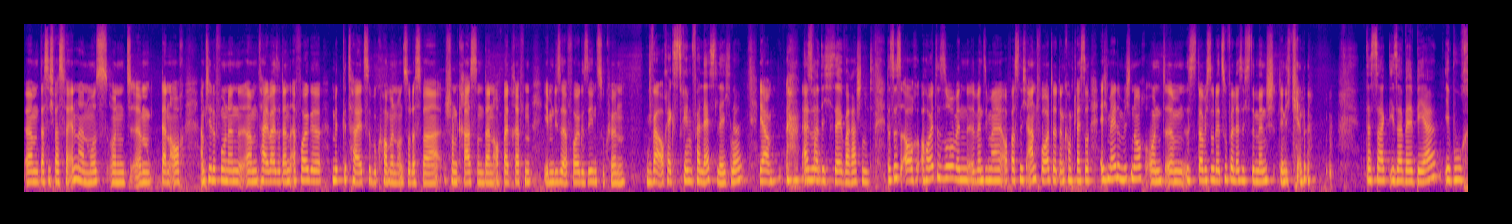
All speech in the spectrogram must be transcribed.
ähm, dass sich was verändern muss. Und ähm, dann auch am Telefon dann ähm, teilweise dann Erfolge mitgeteilt zu bekommen und so, das war schon krass und dann auch bei Treffen eben diese Erfolge sehen zu können. Die war auch extrem verlässlich, ne? Ja, also das fand ich sehr überraschend. Das ist auch heute so, wenn, wenn sie mal auf was nicht antwortet, dann kommt gleich so, ich melde mich noch und ähm, ist, glaube ich, so der zuverlässigste Mensch, den ich kenne. Das sagt Isabel Bär. Ihr Buch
